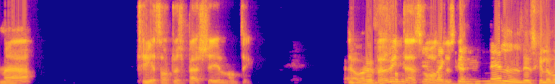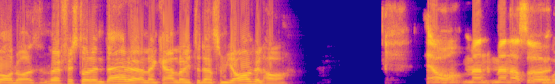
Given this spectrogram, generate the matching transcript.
med tre sorters bärs i eller någonting. Det Ja, men du behöver inte ens vara att du ska... det skulle vara då. Varför står den där ölen kall och inte den som jag vill ha? Ja, men, men alltså... Det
